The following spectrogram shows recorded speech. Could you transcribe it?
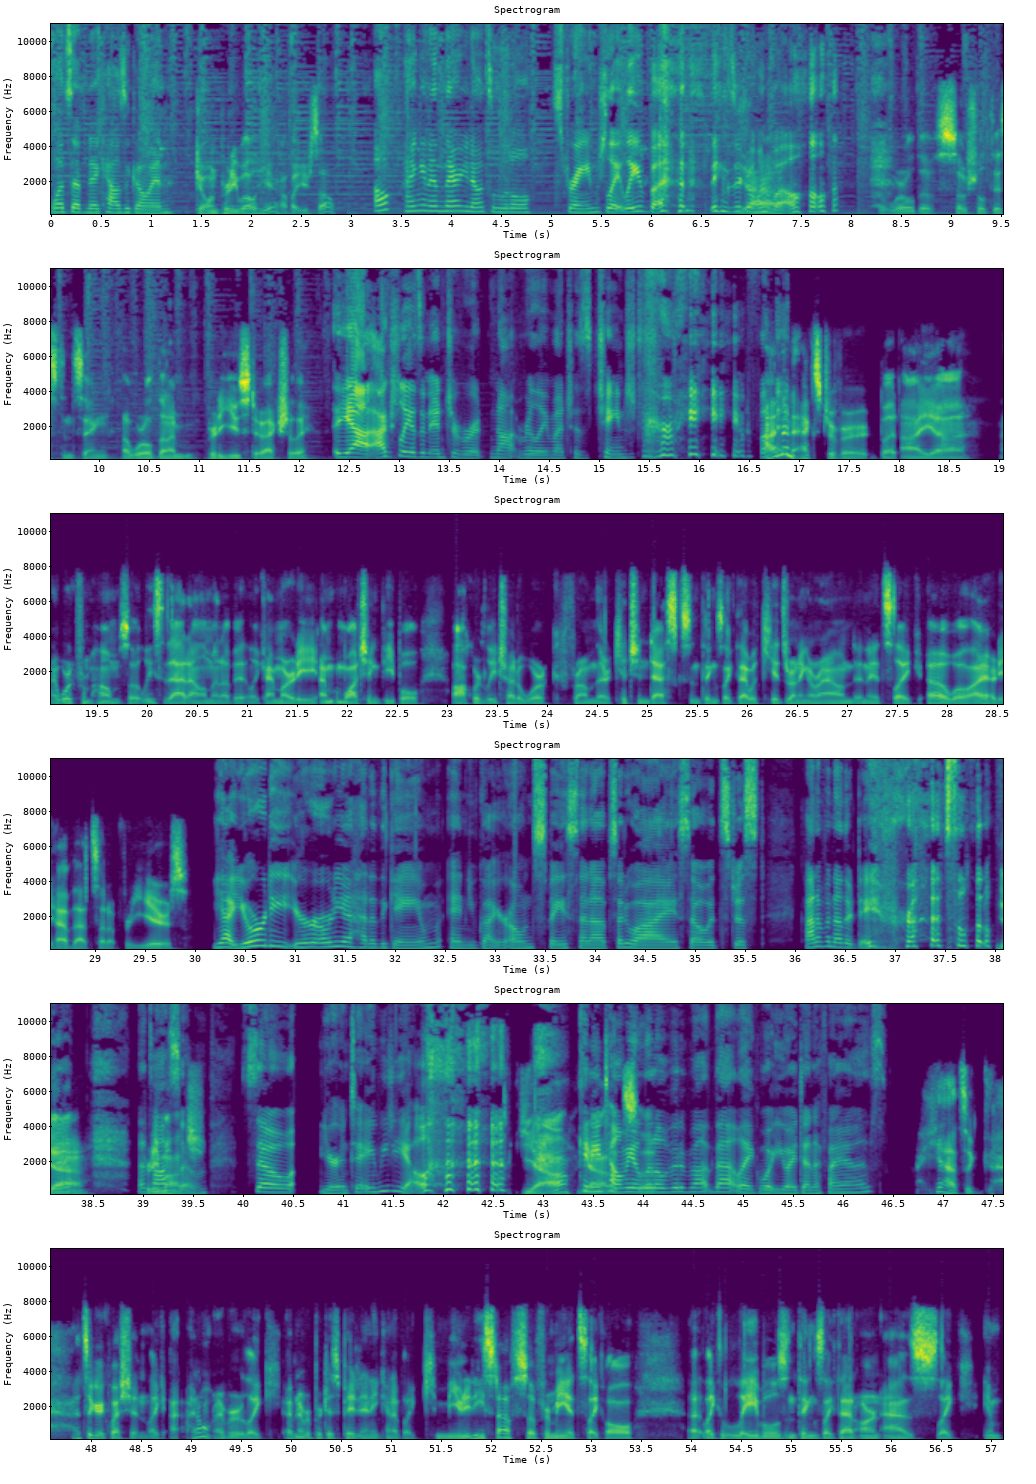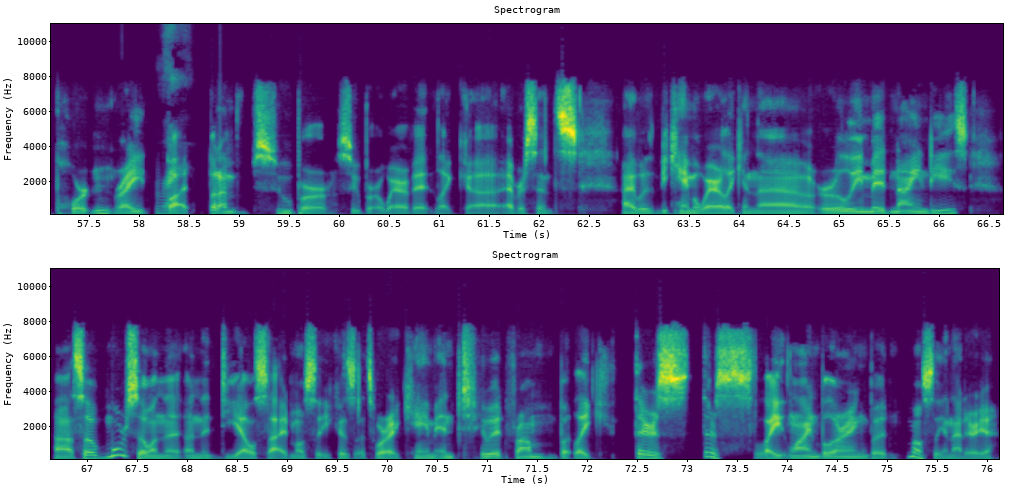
What's up, Nick? How's it going? Going pretty well here. How about yourself? Oh, hanging in there. You know, it's a little strange lately, but things are yeah. going well. the world of social distancing, a world that I'm pretty used to, actually. Yeah, actually, as an introvert, not really much has changed for me. but... I'm an extrovert, but I uh, I work from home, so at least that element of it, like I'm already I'm watching people awkwardly try to work from their kitchen desks and things like that with kids running around, and it's like, oh well, I already have that set up for years. Yeah, you already you're already ahead of the game, and you've got your own space set up. So do I. So it's just kind of another day for us a little yeah, bit. That's pretty awesome. Much. So you're into ABDL. yeah. Can yeah, you tell me a little uh, bit about that? Like what you identify as? Yeah, it's a that's a great question. Like I, I, don't ever like I've never participated in any kind of like community stuff. So for me, it's like all uh, like labels and things like that aren't as like important, right? right? But but I'm super super aware of it. Like uh, ever since I was became aware, like in the early mid '90s. Uh, so more so on the on the DL side mostly because that's where I came into it from. But like there's there's slight line blurring, but mostly in that area.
